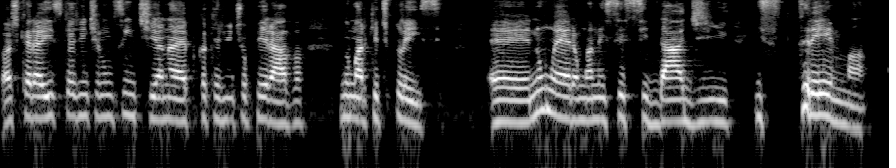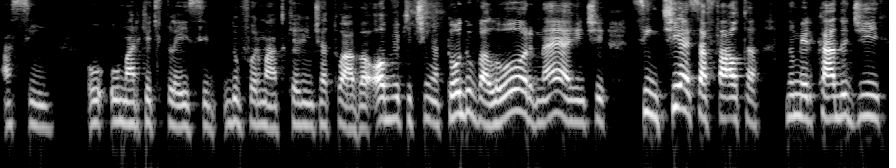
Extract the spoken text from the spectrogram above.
Eu acho que era isso que a gente não sentia na época que a gente operava no marketplace. É, não era uma necessidade extrema, assim, o, o, marketplace do formato que a gente atuava. Óbvio que tinha todo o valor, né? A gente sentia essa falta no mercado de,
